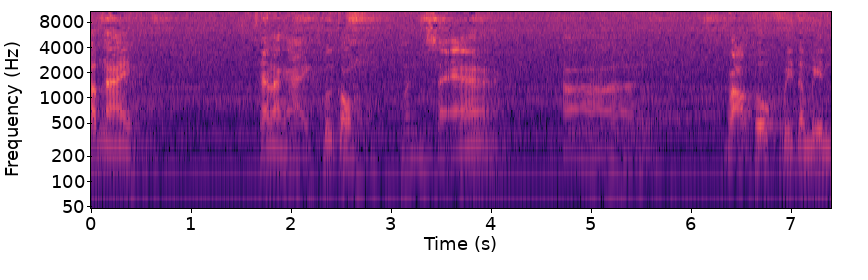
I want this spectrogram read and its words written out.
Hôm nay sẽ là ngày cuối cùng mình sẽ à, vào thuốc vitamin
